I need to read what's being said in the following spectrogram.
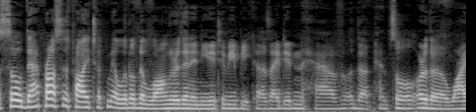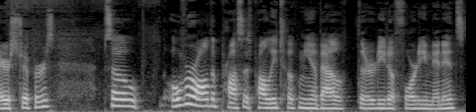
so that process probably took me a little bit longer than it needed to be because I didn't have the pencil or the wire strippers. So overall, the process probably took me about 30 to 40 minutes.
